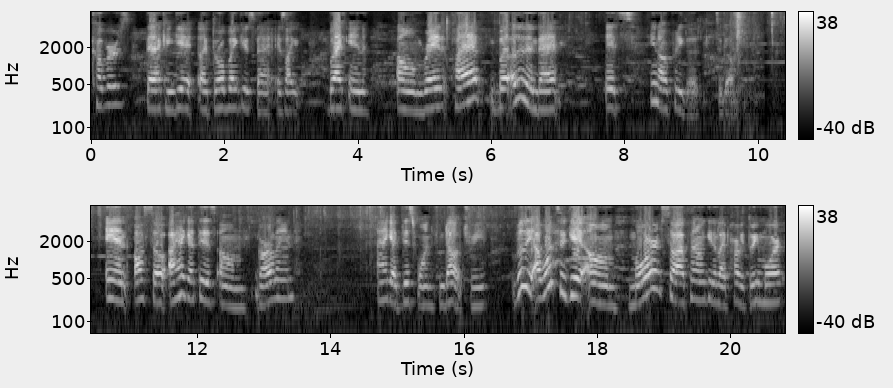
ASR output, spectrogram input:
covers that I can get like throw blankets that is like black and um, red plaid. But other than that it's you know pretty good to go. And also I had got this um, garland. I got this one from Dollar Tree. Really I want to get um more so I plan on getting like probably three more.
